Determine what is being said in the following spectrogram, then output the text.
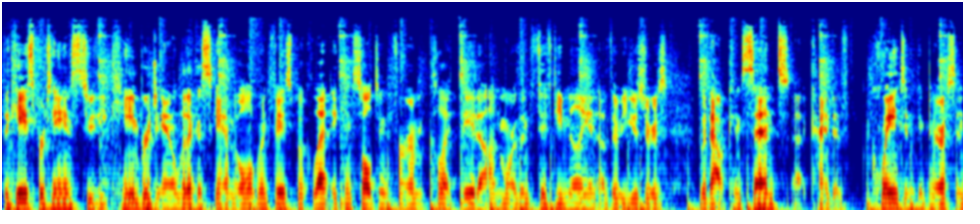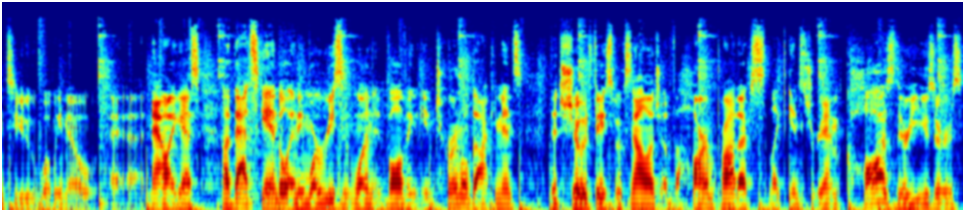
The case pertains to the Cambridge Analytica scandal when Facebook let a consulting firm collect data on more than 50 million of their users without consent, uh, kind of quaint in comparison to what we know uh, now, I guess. Uh, that scandal and a more recent one involving internal documents that showed Facebook's knowledge of the harm products like Instagram cause their users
